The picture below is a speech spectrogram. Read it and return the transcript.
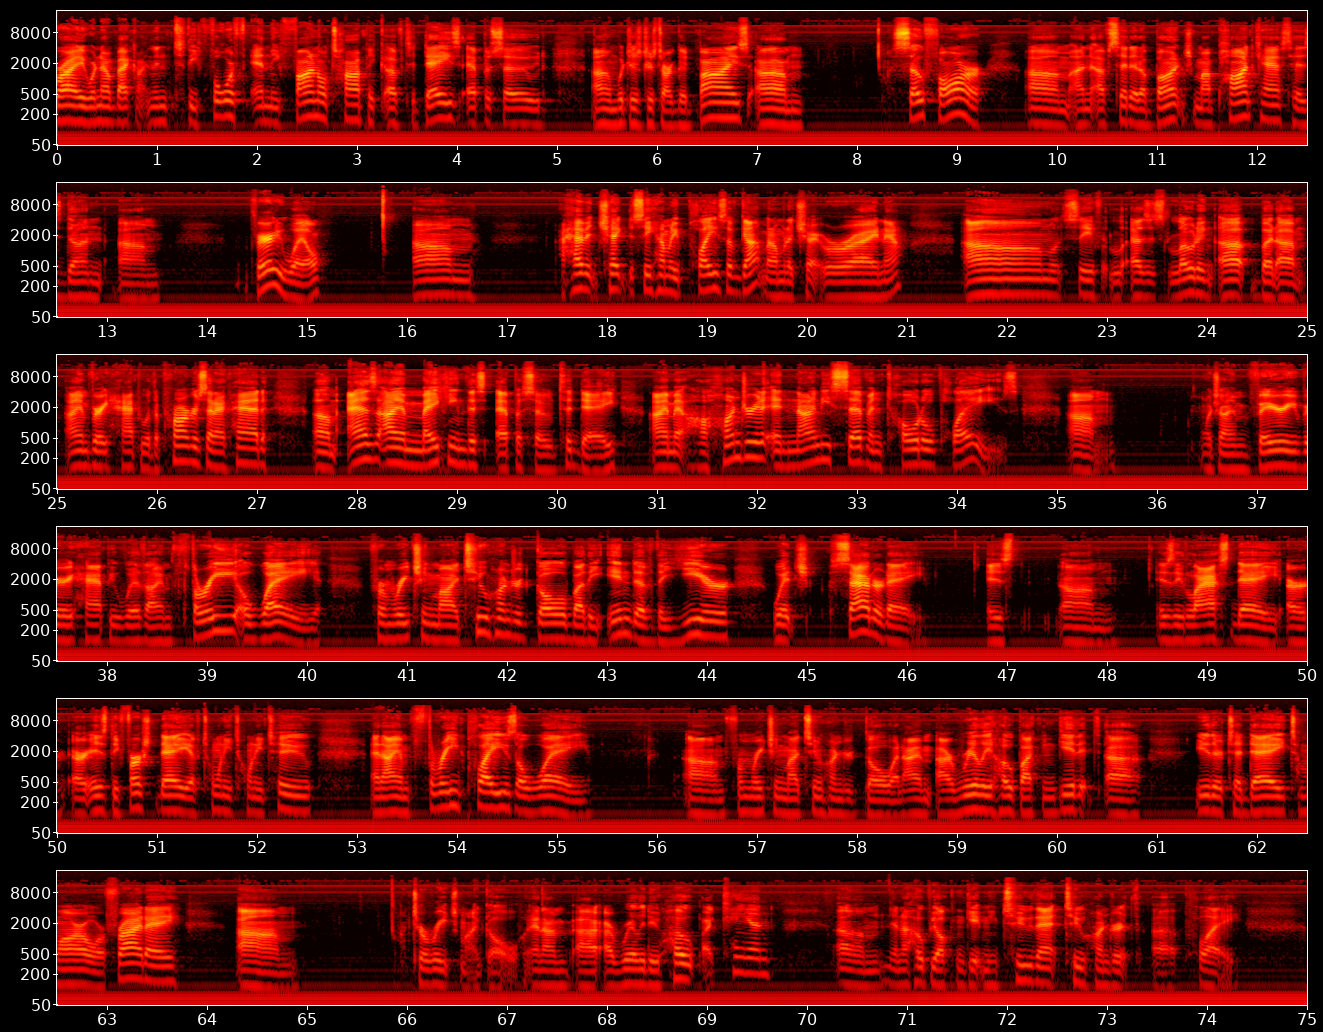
Alright, we're now back on into the fourth and the final topic of today's episode, um, which is just our goodbyes. Um, so far, um, and I've said it a bunch, my podcast has done um, very well. Um, I haven't checked to see how many plays I've got, but I'm going to check right now. Um, let's see if it, as it's loading up, but I am very happy with the progress that I've had. Um, as I am making this episode today, I'm at 197 total plays, um, which I'm very, very happy with. I'm three away from reaching my 200 goal by the end of the year, which Saturday is um, is the last day or, or is the first day of 2022, and I am three plays away um, from reaching my 200 goal, and I I really hope I can get it uh, either today, tomorrow, or Friday. Um, to reach my goal, and I'm I, I really do hope I can. Um, and I hope y'all can get me to that 200th uh, play.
